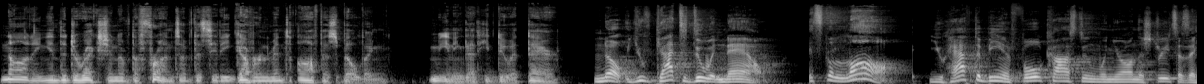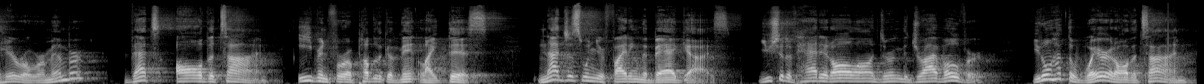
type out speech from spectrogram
nodding in the direction of the front of the city government office building, meaning that he'd do it there. No, you've got to do it now. It's the law. You have to be in full costume when you're on the streets as a hero, remember? That's all the time, even for a public event like this. Not just when you're fighting the bad guys. You should have had it all on during the drive over. You don't have to wear it all the time,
